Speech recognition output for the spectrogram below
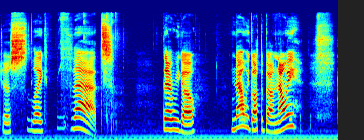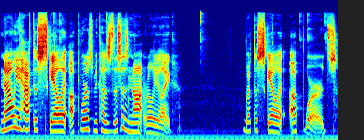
Just like that. There we go. Now we got the bow. Now we now we have to scale it upwards because this is not really like we have to scale it upwards.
